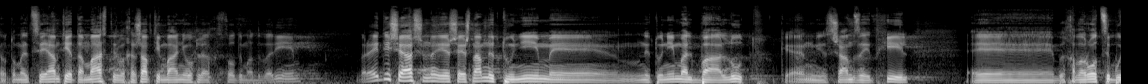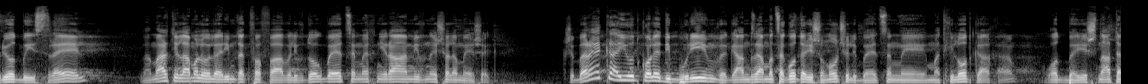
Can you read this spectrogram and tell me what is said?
זאת אומרת, סיימתי את המאסטר וחשבתי מה אני הולך לעשות עם הדברים, וראיתי שיש, שישנם נתונים, אה, נתונים על בעלות, כן? משם זה התחיל, אה, בחברות ציבוריות בישראל, ואמרתי למה לא להרים את הכפפה ולבדוק בעצם איך נראה המבנה של המשק. כשברקע היו את כל הדיבורים, וגם זה המצגות הראשונות שלי בעצם אה, מתחילות ככה, עוד בשנת 2005-2006,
